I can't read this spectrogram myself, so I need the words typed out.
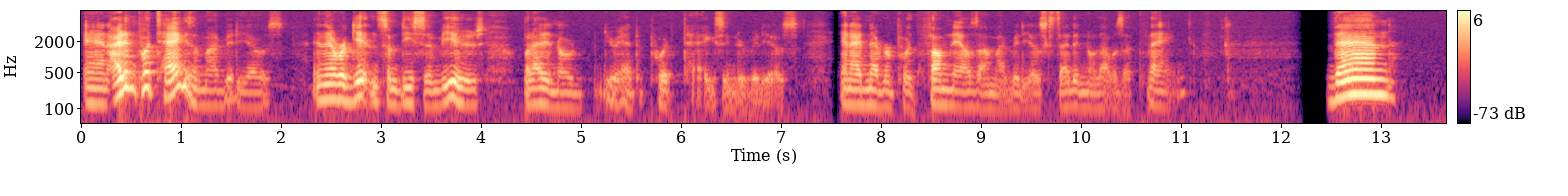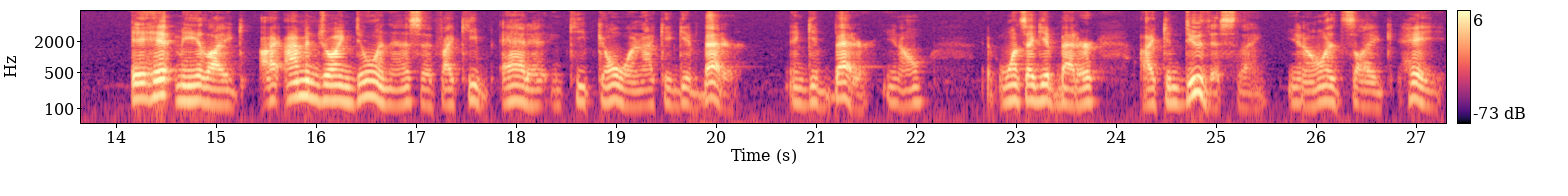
and I didn't put tags in my videos, and they were getting some decent views, but I didn't know you had to put tags in your videos. And I'd never put thumbnails on my videos because I didn't know that was a thing then it hit me like I, I'm enjoying doing this. If I keep at it and keep going, I could get better and get better, you know. Once I get better, I can do this thing. You know, it's like, hey,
